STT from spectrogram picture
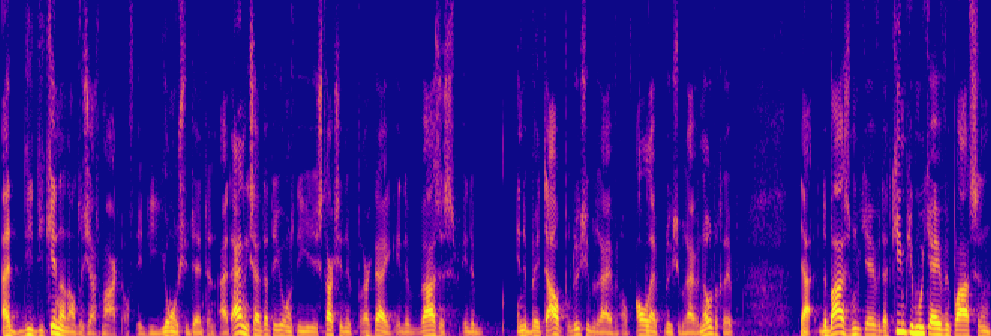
eh, die, die kinderen enthousiast maakt. Of die, die jonge studenten. Uiteindelijk zijn dat de jongens die je straks in de praktijk, in de basis, in de, in de betaalproductiebedrijven of allerlei productiebedrijven nodig hebt. Ja, de basis moet je even, dat kiempje moet je even plaatsen.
